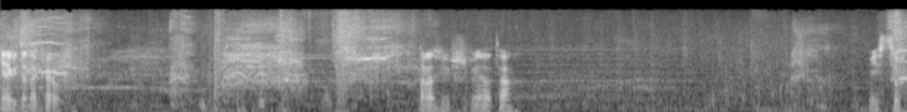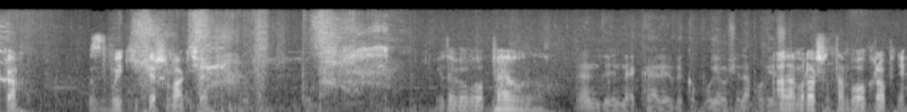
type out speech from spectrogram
Nie widzę nekerów. Zaraz mi przypomina ta... Miejscówka z dwójki w pierwszym akcie. I tego było pełno. Tędy nekery wykopują się na powierzchni. A na mrocznym tam było okropnie.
